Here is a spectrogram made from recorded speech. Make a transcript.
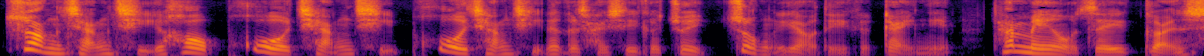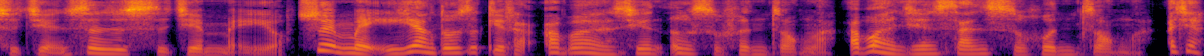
撞墙期以后破墙期，破墙期那个才是一个最重要的一个概念。他没有这一段时间，甚至时间没有，所以每一样都是给他啊，不然先二十分钟了，啊，不然先三十分钟了，而且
